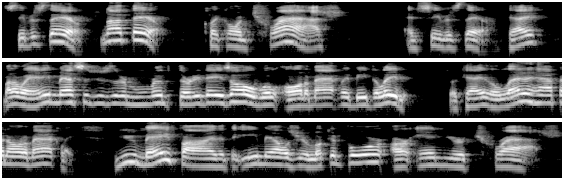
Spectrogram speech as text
see if it's there. Not there. Click on trash and see if it's there. Okay? By the way, any messages that are more than 30 days old will automatically be deleted. Okay, they'll let it happen automatically. You may find that the emails you're looking for are in your trash.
